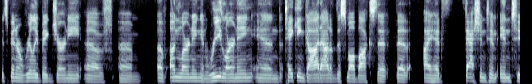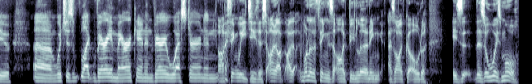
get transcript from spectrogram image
it's been a really big journey of um, of unlearning and relearning and taking God out of the small box that that I had fashioned him into, um, which is like very American and very Western. And I think we do this. I, I, one of the things that I've been learning as I've got older is that there's always more.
